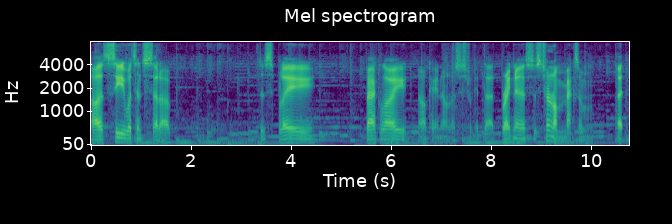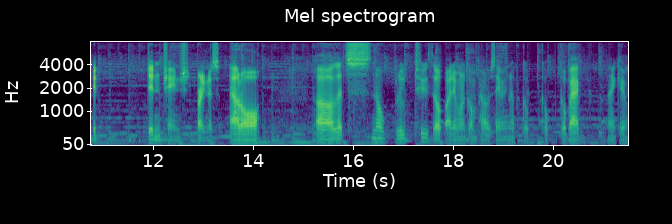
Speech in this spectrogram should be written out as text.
Uh, let's see what's in setup. Display, backlight. Okay, no, let's just forget that. Brightness, let's turn it on maximum. Uh, it didn't change brightness at all. Uh, let's no Bluetooth. Oh, I didn't want to go on power saving. No, go, go, go back. Thank you.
